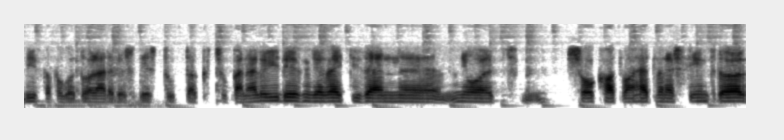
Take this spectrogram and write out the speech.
visszafogott dollár erősítést tudtak csupán előidézni, ugye az 1.18 sok 60-70-es szintről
